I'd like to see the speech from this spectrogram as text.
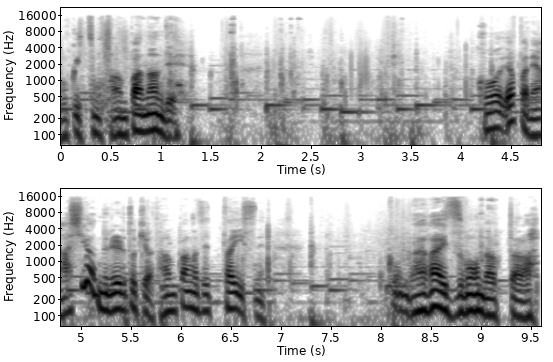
僕いつも短パンなんでこうやっぱね足が濡れる時は短パンが絶対いいですね。こう長いズボンだったら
